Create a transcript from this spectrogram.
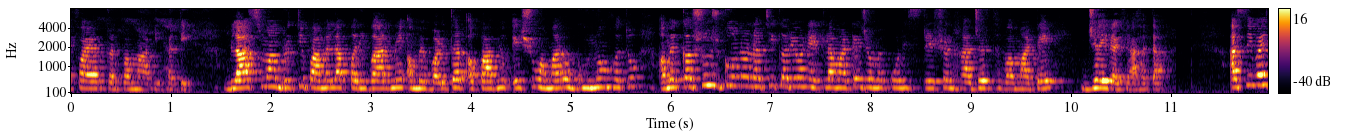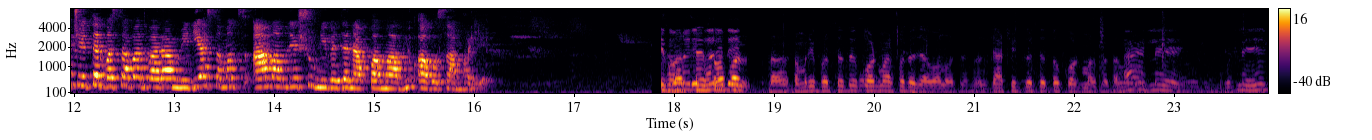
એફઆઈઆર કરવામાં આવી હતી. બ્લાસ્ટમાં મૃત્યુ પામેલા પરિવારને અમે વળતર અપાવ્યું એ શું અમારો ગુનો હતો? અમે કશું જ ગુનો નથી કર્યો અને એટલા માટે જ અમે પોલીસ સ્ટેશન હાજર થવા માટે જઈ રહ્યા હતા. આ સિવાય ચેતર વસાવા દ્વારા મીડિયા સમક્ષ આ મામલે શું નિવેદન આપવામાં આવ્યું આવો સાંભળીએ. ભરશે તો પણ સ- સમરી ભરશે તો કોર્ટ મારફત જ આવવાનો છે. અને ચાર્જશીટ કરશે તો કોર્ટ મારફત આવવાનો એટલે એટલે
